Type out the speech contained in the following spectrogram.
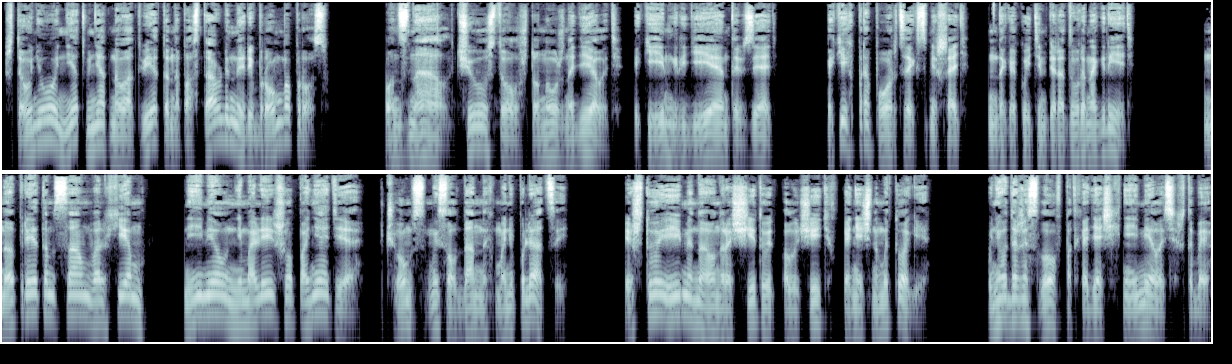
что у него нет внятного ответа на поставленный ребром вопрос. Он знал, чувствовал, что нужно делать, какие ингредиенты взять, каких пропорциях смешать, до какой температуры нагреть. Но при этом сам Вальхем не имел ни малейшего понятия, в чем смысл данных манипуляций и что именно он рассчитывает получить в конечном итоге. У него даже слов подходящих не имелось, чтобы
